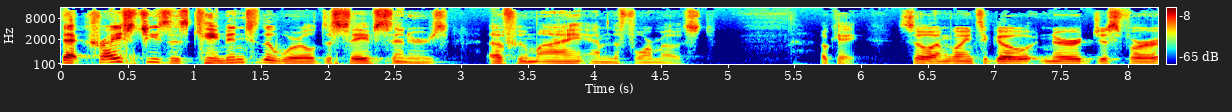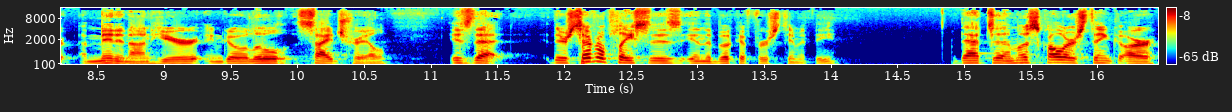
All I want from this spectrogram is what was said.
that Christ Jesus came into the world to save sinners, of whom I am the foremost. Okay, so I'm going to go nerd just for a minute on here and go a little side trail. Is that there are several places in the book of 1 Timothy that uh, most scholars think are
